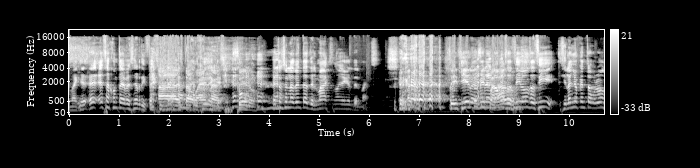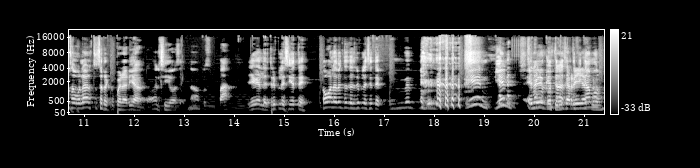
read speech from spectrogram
imagina- e- esa junta debe ser difícil. Ah, está buena. Estas son las ventas del Max, no llega el del Max. 600 y Miren, vamos así, vamos así. Si el año que entra volvemos a volar, esto se recuperaría. ¿no? El CEO así, no, pues va. Llega el del triple 7. ¿Cómo van las ventas del triple 7? Bien, bien. Si el Él año que tiró entra certificamos,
